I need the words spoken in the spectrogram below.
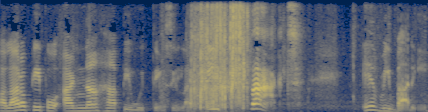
A lot of people are not happy with things in life. In fact, everybody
